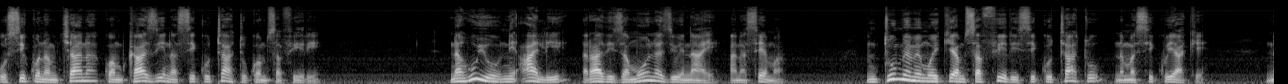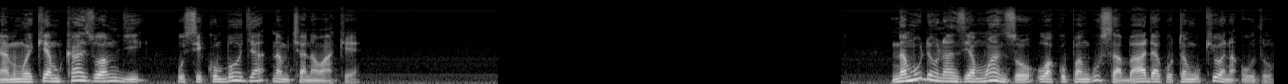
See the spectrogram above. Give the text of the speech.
usiku na mchana kwa mkazi na siku tatu kwa msafiri. Na huyu ni Ali, radhi za Mola ziwe naye, anasema Mtume amemwekea msafiri siku tatu na masiku yake, na amemwekea mkazi wa mji usiku mmoja na mchana wake. Na muda unaanzia mwanzo wa kupangusa baada ya kutangukiwa na udhu.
